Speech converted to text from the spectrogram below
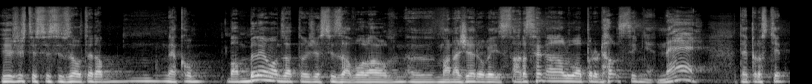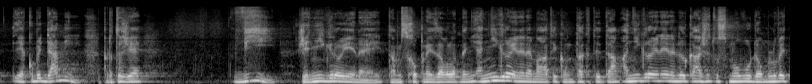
ježiš, ty jsi si vzal teda mm, jako bambilion za to, že si zavolal uh, manažerovi z Arsenálu a prodal si mě. Ne, to je prostě jakoby daný, protože ví, že nikdo jiný tam schopný zavolat není a nikdo jiný nemá ty kontakty tam a nikdo jiný nedokáže tu smlouvu domluvit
